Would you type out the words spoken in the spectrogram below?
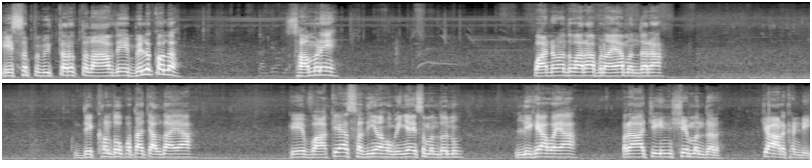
ਇਸ ਪਵਿੱਤਰ ਤਲਾਬ ਦੇ ਬਿਲਕੁਲ ਸਾਹਮਣੇ ਪਾਂਡਵਾਂ ਦੁਆਰਾ ਬਣਾਇਆ ਮੰਦਿਰ ਆ। ਦੇਖਣ ਤੋਂ ਪਤਾ ਚੱਲਦਾ ਆ ਕਿ ਵਾਕਿਆ ਸਦੀਆਂ ਹੋ ਗਈਆਂ ਇਸ ਮੰਦਿਰ ਨੂੰ। ਲਿਖਿਆ ਹੋਇਆ ਪ੍ਰਾਚੀਨ ਸ਼ਿਵ ਮੰਦਿਰ ਝਾੜਖੰਡੀ।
